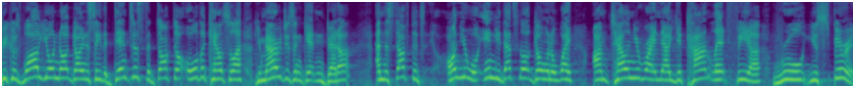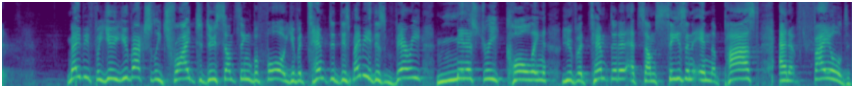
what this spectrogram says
Because while you're not going to see the dentist, the doctor, or the counselor, your marriage isn't getting better. And the stuff that's on you or in you, that's not going away. I'm telling you right now, you can't let fear rule your spirit. Maybe for you, you've actually tried to do something before. You've attempted this, maybe this very ministry calling. You've attempted it at some season in the past and it failed.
